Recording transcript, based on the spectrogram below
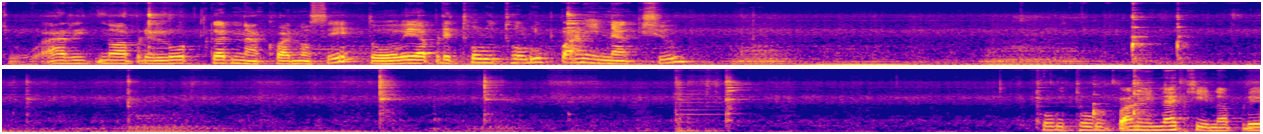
જો આ રીતનો આપણે લોટ કરી નાખવાનો છે, તો હવે આપણે થોડું થોડું પાણી નાખશું. થોડું થોડું પાણી નાખીને આપણે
